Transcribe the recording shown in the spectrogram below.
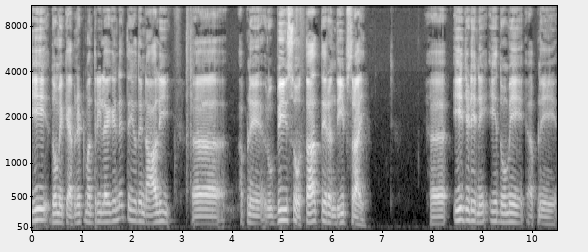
ਇਹ ਦੋਵੇਂ ਕੈਬਨਿਟ ਮੰਤਰੀ ਲੈ ਗਏ ਨੇ ਤੇ ਉਹਦੇ ਨਾਲ ਹੀ ਆਪਣੇ ਰੂਬੀ ਸੋਤਾ ਤੇ ਰਣਦੀਪ ਸਰਾਏ। ਇਹ ਜਿਹੜੇ ਨੇ, ਇਹ ਦੋਵੇਂ ਆਪਣੇ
